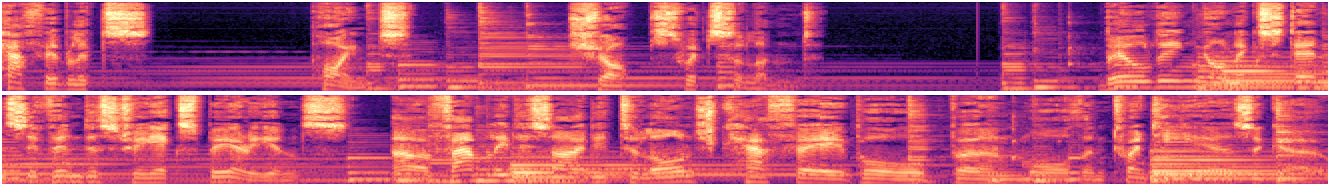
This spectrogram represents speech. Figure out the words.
Café Blitz. Point. Shop Switzerland. Building on extensive industry experience, our family decided to launch Café Borbone more than 20 years ago.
